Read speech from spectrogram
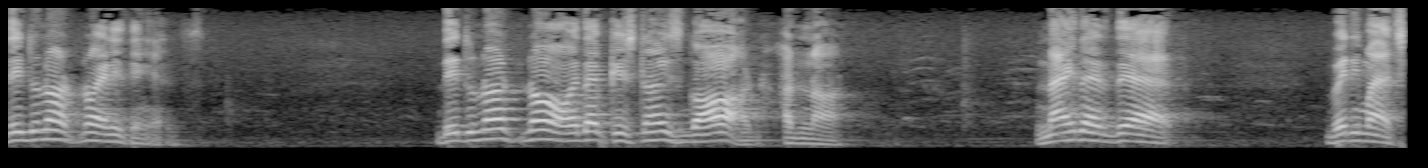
They do not know anything else. They do not know whether Krishna is God or not. Neither they are very much.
